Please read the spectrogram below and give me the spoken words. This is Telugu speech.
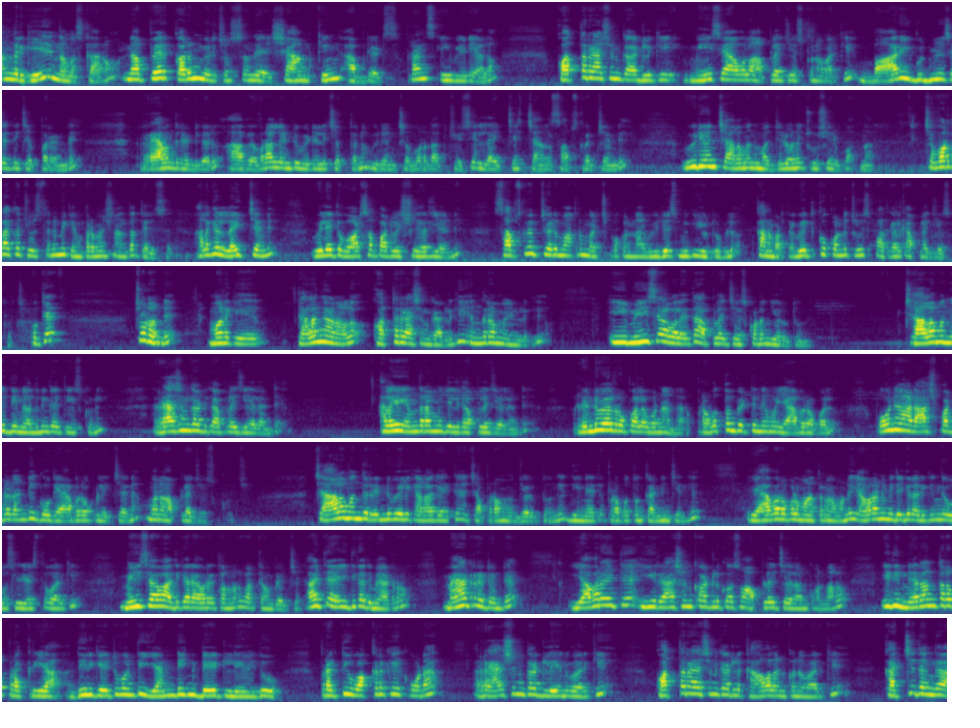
అందరికీ నమస్కారం. నా పేరు కరుణ్ మీరు చూస్తుంది శ్యామ్ కింగ్ అప్డేట్స్. ఫ్రెండ్స్ ఈ వీడియోలో కొత్త రేషన్ కార్డులకి మీ సేవలో అప్లై చేసుకున్న వారికి భారీ గుడ్ న్యూస్ అయితే చెప్పారండి. రేవంత్ రెడ్డి గారు ఆ వివరాలు ఏంటి వీడియోలో చెప్తాను. వీడియోని చివరి దాకా చూసి లైక్ చేసి ఛానల్ సబ్స్క్రైబ్ చేయండి. వీడియోని చాలామంది మధ్యలోనే చూసి వెళ్ళిపోతున్నారు. చివరి దాకా చూస్తేనే మీకు ఇన్ఫర్మేషన్ అంతా తెలుస్తుంది. అలాగే లైక్ చేయండి. వీలైతే వాట్సాప్ అట్లా షేర్ చేయండి. సబ్స్క్రైబ్ చేయడం మాత్రం మర్చిపోకండి. నా వీడియోస్ మీకు యూట్యూబ్లో కనబడతాయి. వెతుక్కోకుండా చూసి పథకాలకి అప్లై చేసుకోవచ్చు. ఓకే? చూడండి మనకి తెలంగాణలో కొత్త రేషన్ కార్డులకి ఇందిరమ్మ ఇండ్లకి ఈ మీ సేవలు అయితే అప్లై చేసుకోవడం జరుగుతుంది. చాలామంది దీన్ని అదునుగా తీసుకుని రేషన్ కార్డుకి అప్లై చేయాలంటే అలాగే ఇందిరమ్మ ఇల్లుకి అప్లై చేయాలంటే రెండు వేల రూపాయలు ఇవ్వండి అన్నారు ప్రభుత్వం పెట్టిందేమో యాభై రూపాయలు. పోనీ ఆడ ఆశపడ్డాడంటే ఇంకొక యాభై రూపాయలు ఇచ్చానే మనం అప్లై చేసుకోవచ్చు. చాలామంది రెండు వేలకి ఎలాగైతే చెప్పడం జరుగుతుంది. దీని అయితే ప్రభుత్వం ఖండించింది. యాభై రూపాయలు మాత్రమే ఇవ్వండి. ఎవరైనా మీ దగ్గర అధికంగా వసూలు చేస్తే వారికి మీ సేవ అధికారి ఎవరైతే ఉన్నారో వారు కంప్లీట్ చేయాలి. అయితే ఇది కాదు మ్యాటర్ మ్యాటర్ ఏంటంటే ఎవరైతే ఈ రేషన్ కార్డుల కోసం అప్లై చేయాలనుకున్నారో ఇది నిరంతర ప్రక్రియ. దీనికి ఎటువంటి ఎండింగ్ డేట్ లేదు. ప్రతి ఒక్కరికి కూడా రేషన్ కార్డు లేని వారికి కొత్త రేషన్ కార్డులు కావాలనుకునే వారికి ఖచ్చితంగా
